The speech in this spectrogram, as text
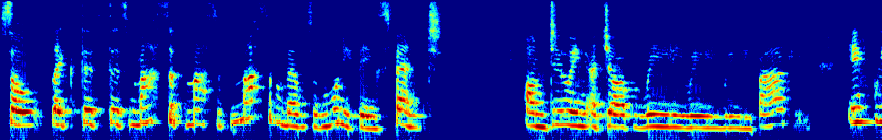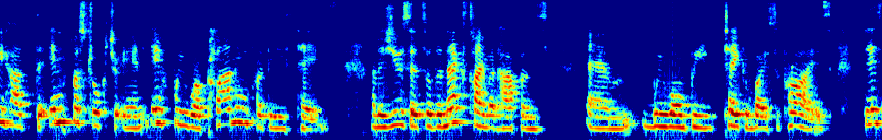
So like there's there's massive, massive, massive amounts of money being spent on doing a job really, really, really badly. If we had the infrastructure in, if we were planning for these things, and as you said, so the next time it happens, um, we won't be taken by surprise. This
